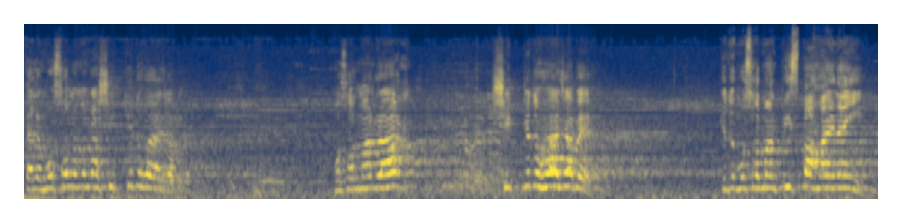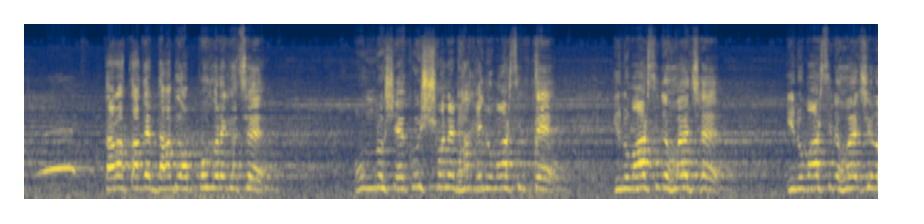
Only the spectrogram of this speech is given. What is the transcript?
তাহলে মুসলমানরা শিক্ষিত হয়ে যাবে। মুসলমানরা শিক্ষিত হয়ে যাবে। কিন্তু মুসলমান পিসপা হয় নাই। তারা তাদের দাবি অব্যাহত রেখেছে। উনিশশো একুশ সনে ঢাকা ইউনিভার্সিটিতে ইউনিভার্সিটি হয়েছে। ইউনিভার্সিটি হয়েছিল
